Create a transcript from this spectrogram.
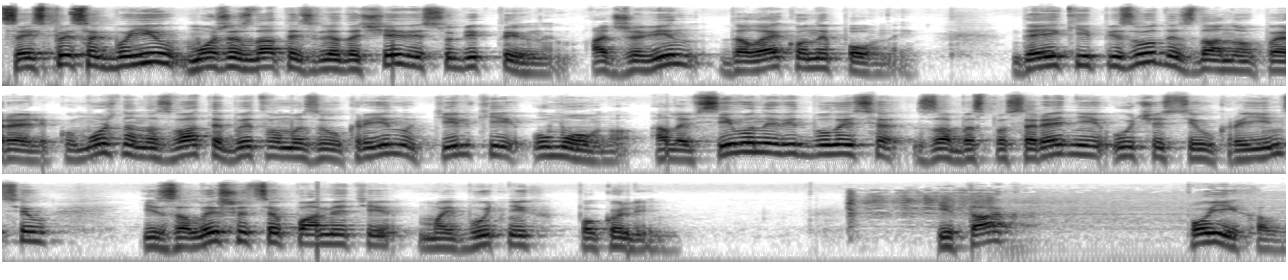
Цей список боїв може здатись глядачеві суб'єктивним, адже він далеко не повний. Деякі епізоди з даного переліку можна назвати битвами за Україну тільки умовно, але всі вони відбулися за безпосередньої участі українців і залишаться в пам'яті майбутніх поколінь. І так, поїхали.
